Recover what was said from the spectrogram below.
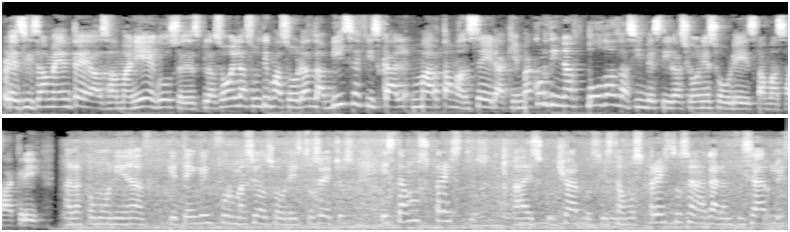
Precisamente a Samaniego se desplazó en las últimas horas la vicefiscal Marta Mancera, quien va a coordinar todas las investigaciones sobre esta masacre. A la comunidad que tenga información sobre estos hechos, estamos prestos a escucharlos y estamos prestos a garantizarles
